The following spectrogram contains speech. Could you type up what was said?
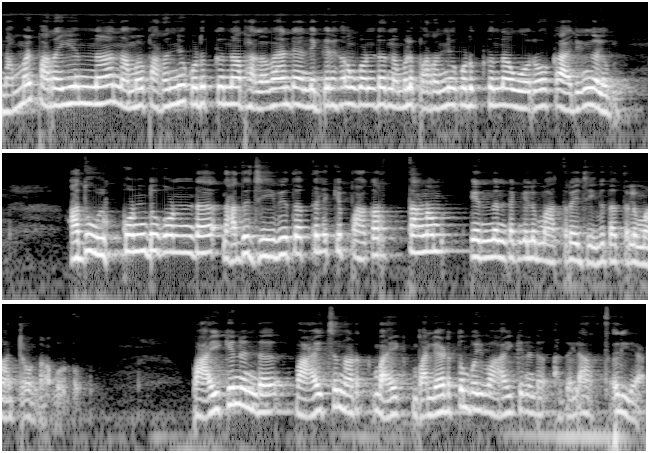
നമ്മൾ പറയുന്ന നമ്മൾ പറഞ്ഞു കൊടുക്കുന്ന ഭഗവാന്റെ അനുഗ്രഹം കൊണ്ട് നമ്മൾ പറഞ്ഞു കൊടുക്കുന്ന ഓരോ കാര്യങ്ങളും അത് ഉൾക്കൊണ്ടുകൊണ്ട് അത് ജീവിതത്തിലേക്ക് പകർത്തണം എന്നുണ്ടെങ്കിൽ മാത്രമേ ജീവിതത്തിൽ മാറ്റം ഉണ്ടാവുള്ളൂ. വായിക്കുന്നുണ്ട് വായിച്ച് നട വായി പലയിടത്തും പോയി വായിക്കുന്നുണ്ട് അതിൽ അർത്ഥമില്ല.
